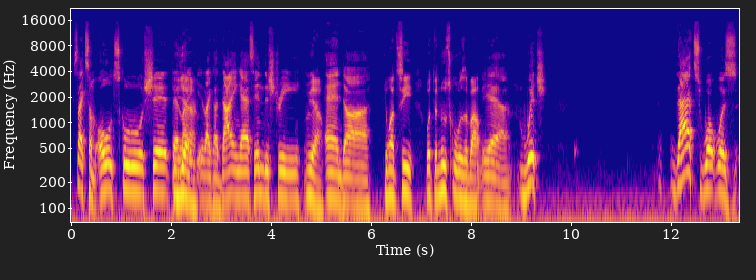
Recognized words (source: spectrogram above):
it's like some old school shit that Yeah. like like a dying ass industry Yeah. and uh He wanted to see what the new school was about. yeah which that's what was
